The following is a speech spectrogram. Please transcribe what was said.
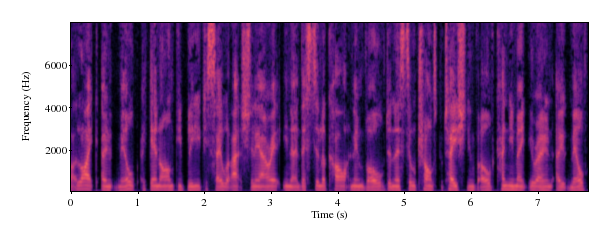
I like oat milk. Again, arguably, you could say, well, actually, Arit, you know, there's still a carton involved and there's still transportation involved. Can you make your own oat milk?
